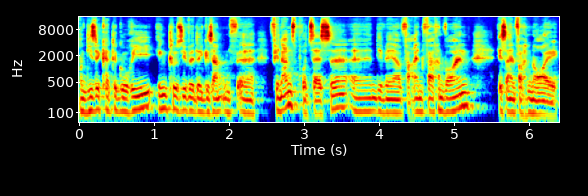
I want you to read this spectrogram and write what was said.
und diese Kategorie inklusive der gesamten äh, Finanzprozesse, äh, die wir ja vereinfachen wollen, ist einfach neu.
